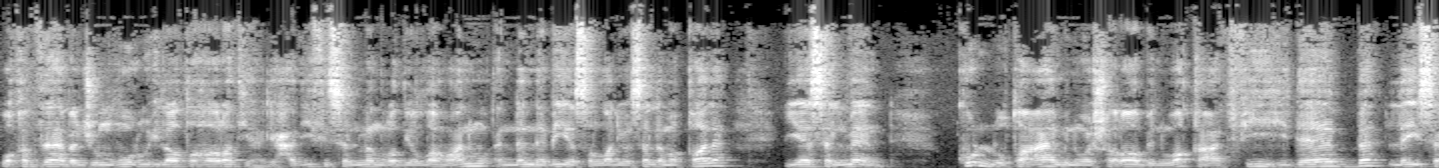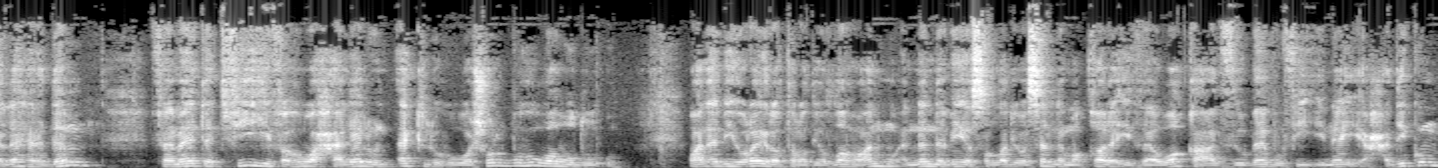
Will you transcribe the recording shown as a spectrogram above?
وقد ذهب الجمهور إلى طهارتها. لحديث سلمان رضي الله عنه أن النبي صلى الله عليه وسلم قال يا سلمان كل طعام وشراب وقعت فيه دابة ليس لها دم فماتت فيه فهو حلال أكله وشربه ووضوءه. وعن أبي هريرة رضي الله عنه أن النبي صلى الله عليه وسلم قال إذا وقع الذباب في إناء أحدكم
